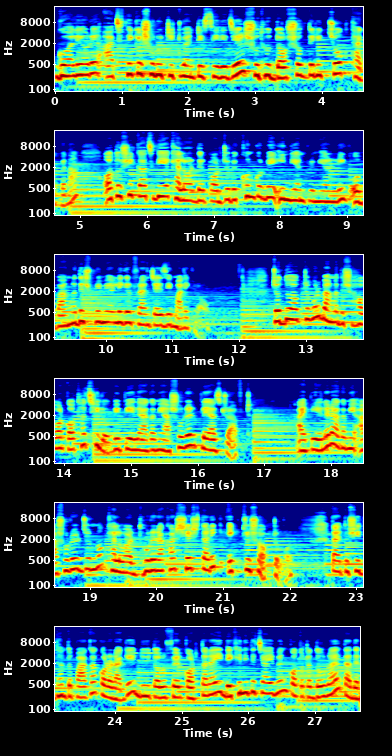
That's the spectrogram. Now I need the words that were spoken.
গোয়ালিয়রে আজ থেকে শুরু টি টোয়েন্টি সিরিজের শুধু দর্শকদেরই চোখ থাকবে না, অতসী কাজ দিয়ে খেলোয়াড়দের পর্যবেক্ষণ করবে ইন্ডিয়ান প্রিমিয়ার লিগ ও বাংলাদেশ প্রিমিয়ার লিগের ফ্র্যাঞ্চাইজি মালিকরাও। চোদ্দ অক্টোবর বাংলাদেশে হওয়ার কথা ছিল বিপিএলে আগামী আসরের প্লেয়ার্স ড্রাফট। আইপিএলের আগামী আসরের জন্য খেলোয়াড় ধরে রাখার শেষ তারিখ একত্রিশে অক্টোবর। তাই তো সিদ্ধান্ত পাকা করার আগে দুই তরফের কর্তারাই দেখে নিতে চাইবেন কতটা দৌড়ায় তাদের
